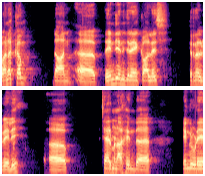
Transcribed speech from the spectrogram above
வணக்கம். நான் இந்தியன் இன்ஜினியரிங் காலேஜ் திருநெல்வேலி. சேர்மனாக இந்த எங்களுடைய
